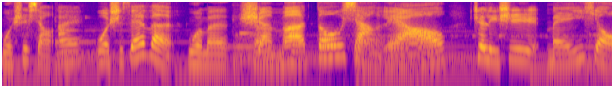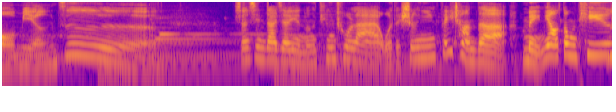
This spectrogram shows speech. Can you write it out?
我是小艾，我是 Seven，我们什么都想聊。这里是没有名字。相信大家也能听出来，我的声音非常的美妙动听。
